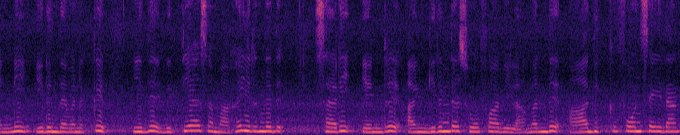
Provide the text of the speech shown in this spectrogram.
எண்ணி இருந்தவனுக்கு இது வித்தியாசமாக இருந்தது. சரி என்று அங்கிருந்த சோஃபாவில் அமர்ந்து ஆதிக்கு ஃபோன் செய்தான்.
